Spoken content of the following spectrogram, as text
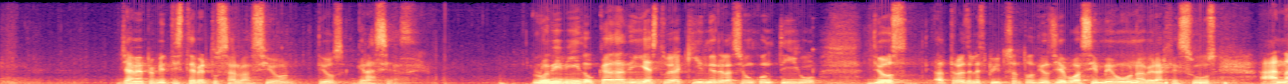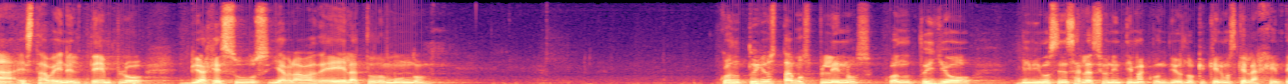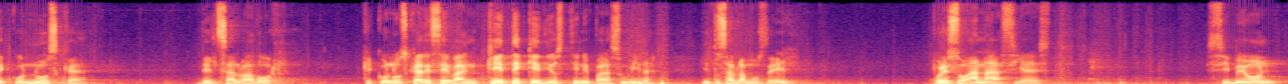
Ya me permitiste ver tu salvación. Dios, gracias. Lo he vivido cada día, estoy aquí en mi relación contigo. Dios, a través del Espíritu Santo, Dios llevó a Simeón a ver a Jesús. Ana estaba en el templo, vio a Jesús y hablaba de él a todo mundo. Cuando tú y yo estamos plenos, cuando tú y yo vivimos en esa relación íntima con Dios, lo que queremos es que la gente conozca del Salvador, que conozca de ese banquete que Dios tiene para su vida. Y entonces hablamos de Él. Por eso Ana hacía esto. Simeón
